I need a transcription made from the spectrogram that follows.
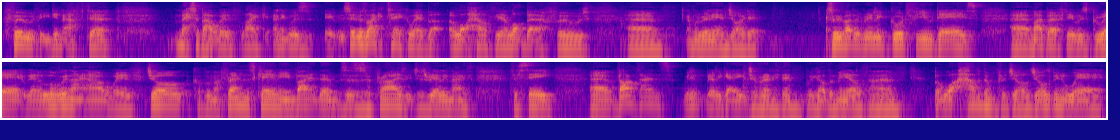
food that you didn't have to mess about with. Like, and it was, it was so it was like a takeaway, but a lot healthier, a lot better food, um, and we really enjoyed it. So we've had a really good few days. Uh, my birthday was great. We had a lovely night out with Joel. A couple of my friends came. He invited them as a surprise, which was really nice to see. Uh, Valentine's, we didn't really get each other anything. We got the meal. Um, but what I have done for Joel, Joel's been away.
